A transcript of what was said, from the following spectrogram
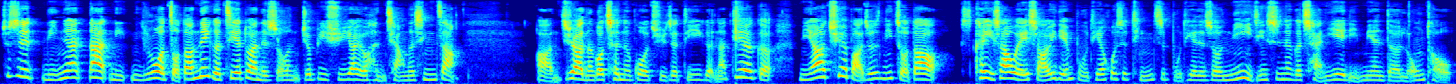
就是你那那你你如果走到那个阶段的时候，你就必须要有很强的心脏啊，你就要能够撑得过去。这第一个，那第二个你要确保就是你走到可以稍微少一点补贴或是停止补贴的时候，你已经是那个产业里面的龙头。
